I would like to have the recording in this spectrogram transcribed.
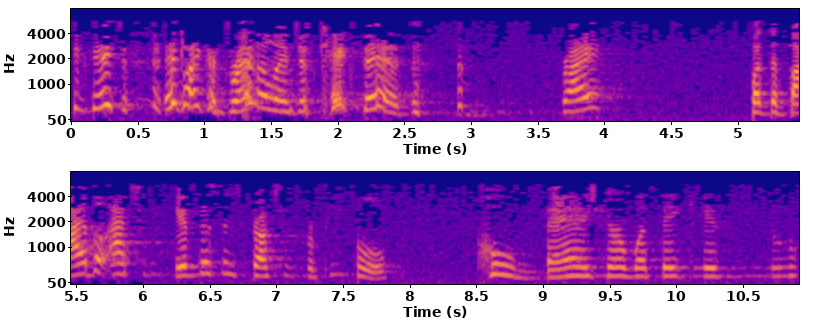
it's like adrenaline just kicks in. right? But the Bible actually gives us instructions for people who measure what they give you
